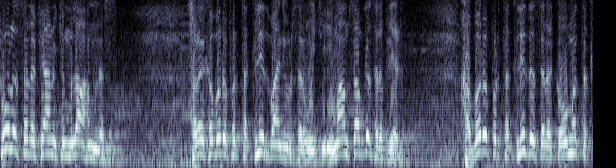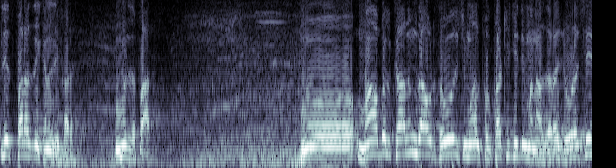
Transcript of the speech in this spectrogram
ټولو سلفیانو کې ملا هم نس سړی خبره پر تقلید باندې ور ورسره وکړي امام صاحب که سره پرېږد خبره پر تقلید سره کومه تقلید فرض دی که نه دی فرض۔ زموږ دپاره نو، ما بل کالم دا ورته وویل چې مال په کوټه کې دې مناظره جوړه شي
